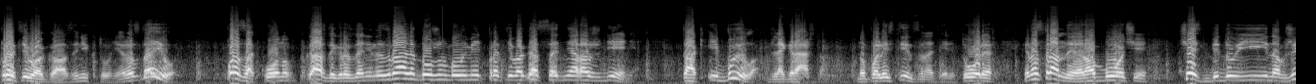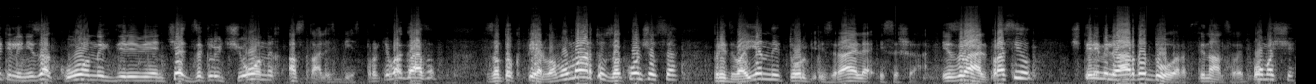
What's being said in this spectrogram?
противогазы никто не раздает. По закону, каждый гражданин Израиля должен был иметь противогаз со дня рождения. Так и было для граждан но палестинцы на территориях, иностранные рабочие, часть бедуинов, жители незаконных деревень, часть заключенных остались без противогазов. Зато к 1 марта закончился предвоенный торг Израиля и США. Израиль просил 4 миллиарда долларов финансовой помощи,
